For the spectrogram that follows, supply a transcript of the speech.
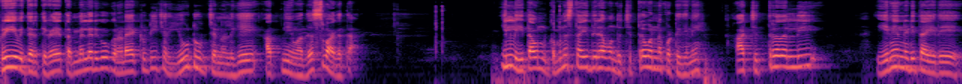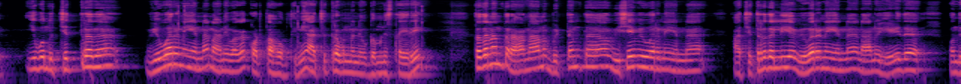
ಪ್ರಿಯ ವಿದ್ಯಾರ್ಥಿಗಳೇ, ತಮ್ಮೆಲ್ಲರಿಗೂ ಕನ್ನಡ ಆ್ಯಕ್ಟಿವ್ ಟೀಚರ್ ಯೂಟ್ಯೂಬ್ ಚಾನಲ್ಗೆ ಆತ್ಮೀಯವಾದ ಸ್ವಾಗತ. ಇಲ್ಲಿ ತಾವು ಗಮನಿಸ್ತಾ ಇದ್ದೀರಾ, ಒಂದು ಚಿತ್ರವನ್ನು ಕೊಟ್ಟಿದ್ದೀನಿ. ಆ ಚಿತ್ರದಲ್ಲಿ ಏನೇನು ನಡೀತಾ ಇದೆ, ಈ ಒಂದು ಚಿತ್ರದ ವಿವರಣೆಯನ್ನು ನಾನಿವಾಗ ಕೊಡ್ತಾ ಹೋಗ್ತೀನಿ. ಆ ಚಿತ್ರವನ್ನು ನೀವು ಗಮನಿಸ್ತಾ ಇರಿ. ತದನಂತರ ನಾನು ಬಿಟ್ಟಂತಹ ವಿಷಯ ವಿವರಣೆಯನ್ನು, ಆ ಚಿತ್ರದಲ್ಲಿಯ ವಿವರಣೆಯನ್ನು ನಾನು ಹೇಳಿದ ಒಂದು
